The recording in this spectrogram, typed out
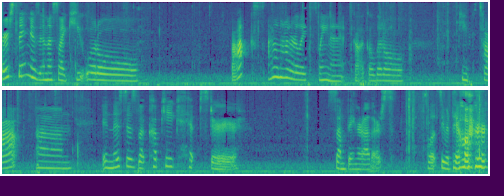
First thing is in this like cute little box. I don't know how to really explain it. It's got like a little pink top. Um, and this is the Cupcake Hipster something or others. So let's see what they are.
